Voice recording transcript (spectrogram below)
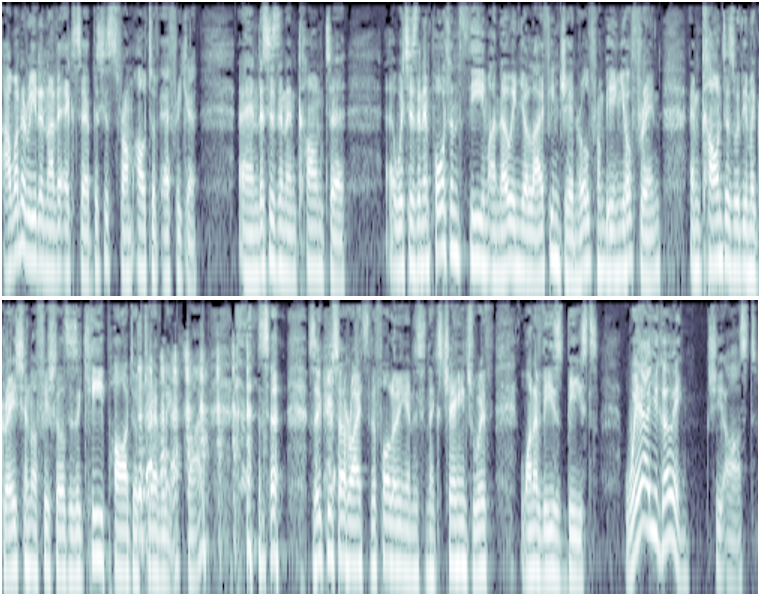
I want to read another excerpt. This is from Out of Africa, and this is an encounter uh, which is an important theme I know in your life in general from being your friend. Encounters with immigration officials is a key part of traveling, right? so Zukiswa writes the following and it's an exchange with one of these beasts. Where are you going? She asked.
